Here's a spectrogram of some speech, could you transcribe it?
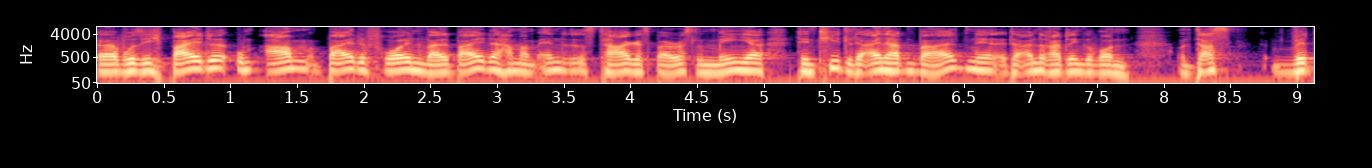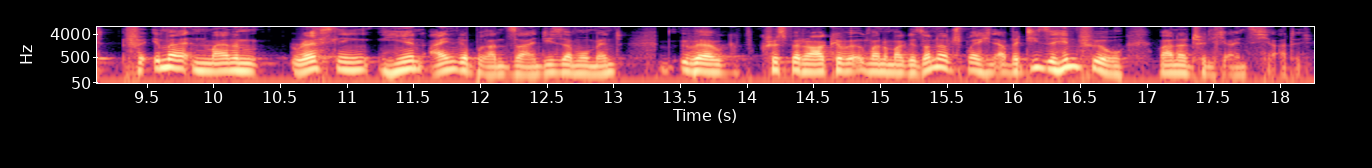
äh, wo sich beide umarmen, beide freuen, weil beide haben am Ende des Tages bei WrestleMania den Titel. Der eine hat ihn behalten, der, der andere hat ihn gewonnen. Und das wird für immer in meinem Wrestling-Hirn eingebrannt sein, dieser Moment. Über Chris Benoit können wir irgendwann nochmal gesondert sprechen, aber diese Hinführung war natürlich einzigartig.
